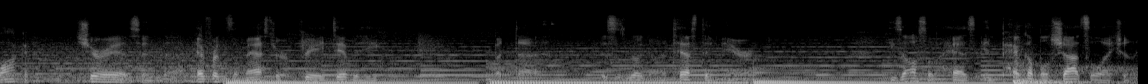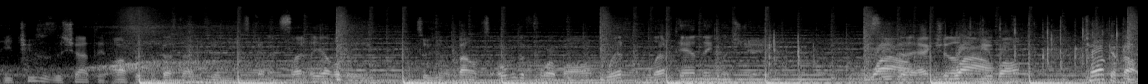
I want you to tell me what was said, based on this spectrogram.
blocking it. Sure is, and uh, Efren's the master of creativity, but uh, this is really going to test him here. He also has impeccable shot selection. He chooses the shot that offers the best opportunity. He's kind of slightly elevated, so he's going to bounce over the four ball with left-hand English, Jay. Wow. See the action Wow. on the cue ball? Talk about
